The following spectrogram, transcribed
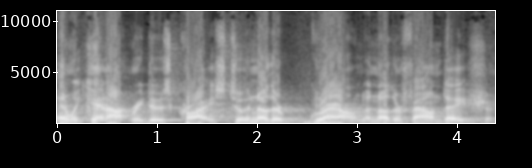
And we cannot reduce Christ to another ground, another foundation.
